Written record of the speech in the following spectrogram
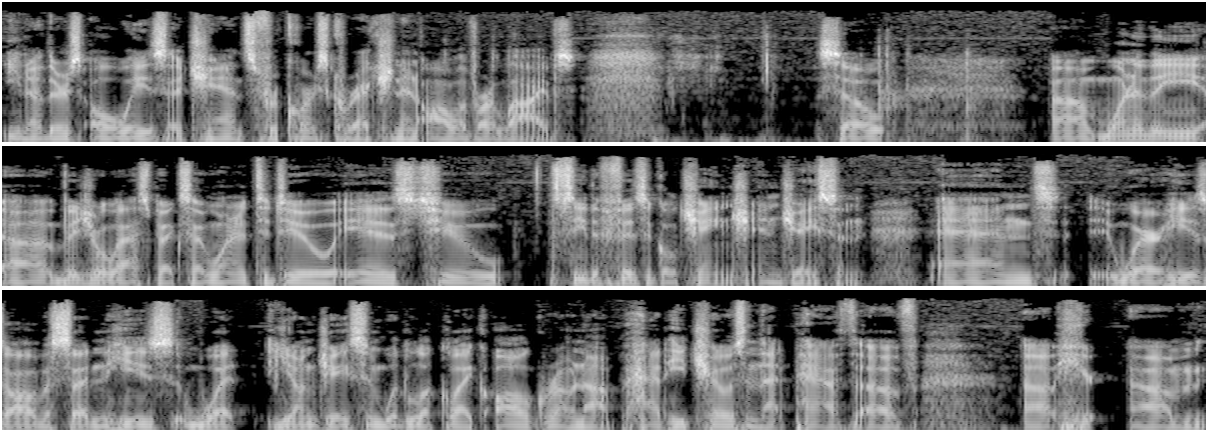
You know, there's always a chance for course correction in all of our lives. So, um, one of the uh, visual aspects I wanted to do is to see the physical change in Jason and where he is all of a sudden he's what young Jason would look like all grown up had he chosen that path of uh, um,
